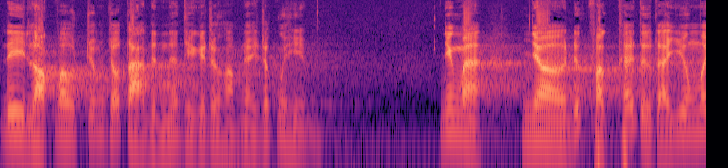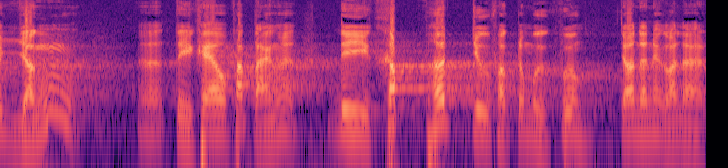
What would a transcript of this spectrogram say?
Đi lọt vào trong chỗ tà định thì cái trường hợp này rất nguy hiểm. Nhưng mà nhờ đức phật thế từ tại dương mới dẫn ờ, tỳ kheo pháp tạng đi khắp hết chư phật trong mười phương. Cho nên nó gọi là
